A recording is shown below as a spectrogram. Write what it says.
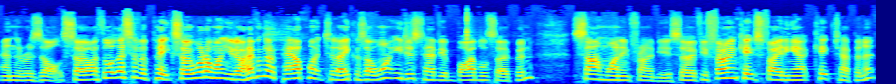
and the results. So I thought, let's have a peek. So, what I want you to do, I haven't got a PowerPoint today because I want you just to have your Bibles open, Psalm 1 in front of you. So, if your phone keeps fading out, keep tapping it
